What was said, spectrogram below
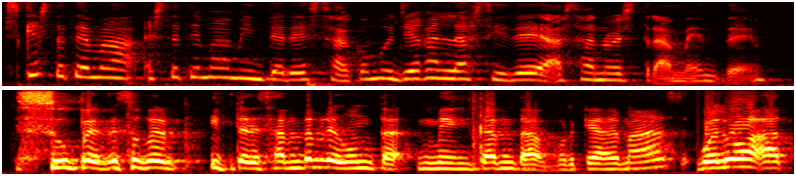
Es que este tema, este tema me interesa, cómo llegan las ideas a nuestra mente. Súper, súper interesante pregunta, me encanta, porque además vuelvo a,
